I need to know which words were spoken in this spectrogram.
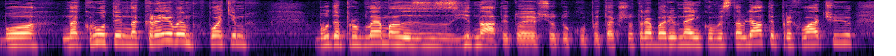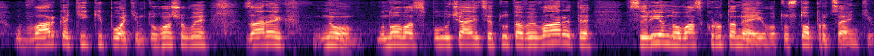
Бо накрутим, накривим, потім буде проблема з'єднати то все докупи. Так що треба рівненько виставляти, прихвачую, обварка тільки потім. Того, що ви зараз, як, ну, воно у вас виходить, тут а ви варите, все рівно у вас крутане його, то 100%.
